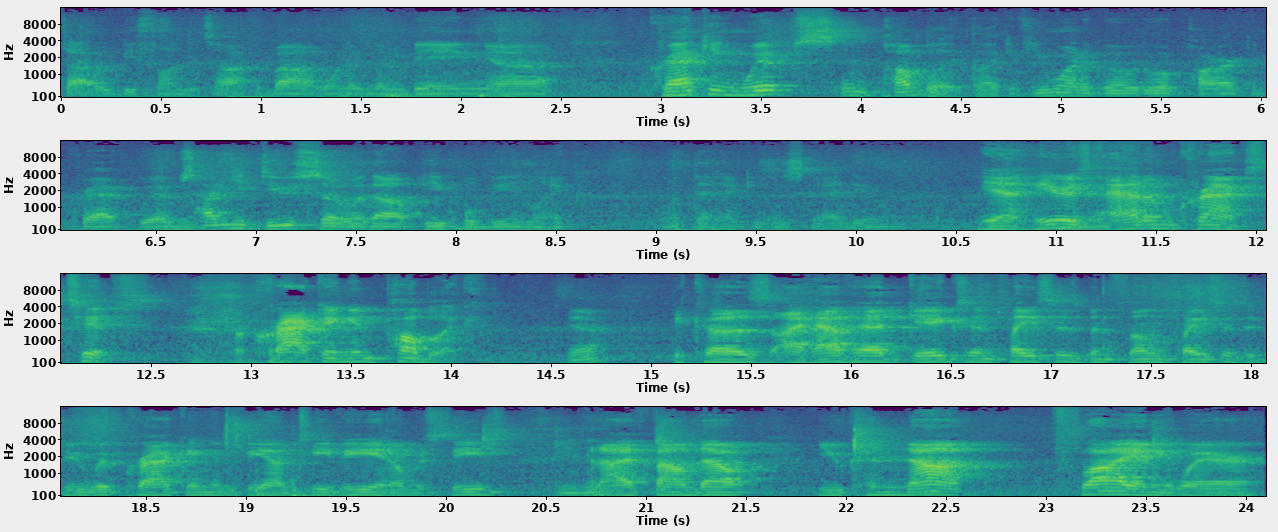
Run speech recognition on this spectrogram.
thought would be fun to talk about. One of them being uh, cracking whips in public. Like if you want to go to a park and crack whips, how do you do so without people being like, "What the heck is this guy doing?" Yeah, here's Yeah. Adam Crack's tips for cracking in public. Yeah. Because I have had gigs in places, been flown places to do whip cracking and be on TV and overseas, and I found out you cannot fly anywhere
